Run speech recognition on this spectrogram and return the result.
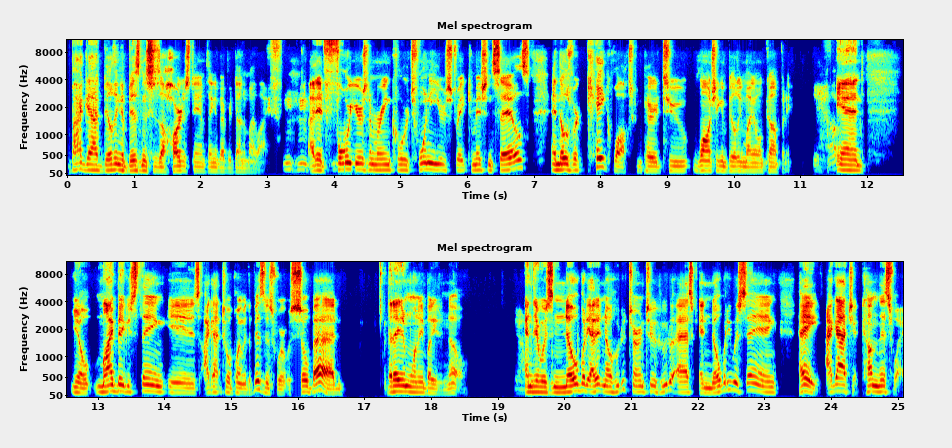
by God, building a business is the hardest damn thing I've ever done in my life. Mm-hmm. I did four years in the Marine Corps, 20 years straight commission sales, and those were cakewalks compared to launching and building my own company. Yeah. And, you know, my biggest thing is I got to a point with the business where it was so bad that I didn't want anybody to know. Yeah. And there was nobody, I didn't know who to turn to, who to ask, and nobody was saying, Hey, I got you, come this way.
